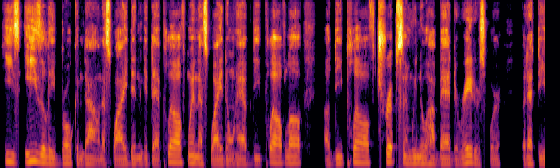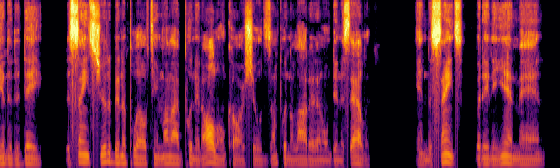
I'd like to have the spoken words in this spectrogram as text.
He's easily broken down. That's why he didn't get that playoff win. That's why he don't have deep playoff law, uh, deep playoff trips. And we know how bad the Raiders were. But at the end of the day, the Saints should have been a playoff team. I'm not putting it all on Carr's shoulders. I'm putting a lot of that on Dennis Allen and the Saints. But in the end, man,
